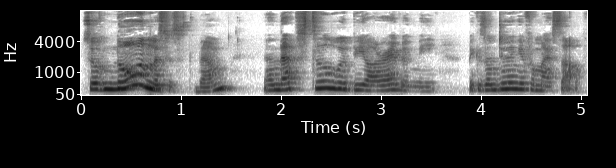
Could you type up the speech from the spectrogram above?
So if no one listens to them, then that still would be alright with me because I'm doing it for myself.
